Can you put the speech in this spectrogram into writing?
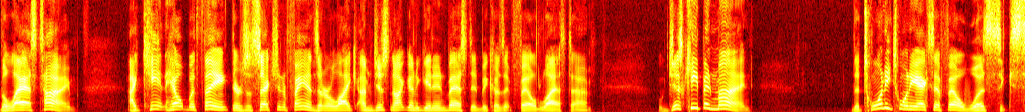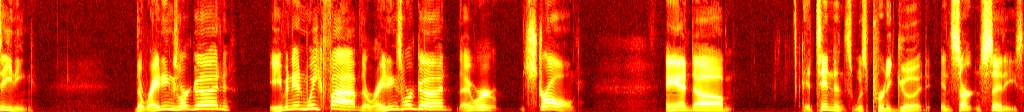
the last time? I can't help but think there's a section of fans that are like, I'm just not going to get invested because it failed last time. Well, just keep in mind, the 2020 XFL was succeeding. The ratings were good. Even in week five, the ratings were good. They were strong. And um, attendance was pretty good in certain cities.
